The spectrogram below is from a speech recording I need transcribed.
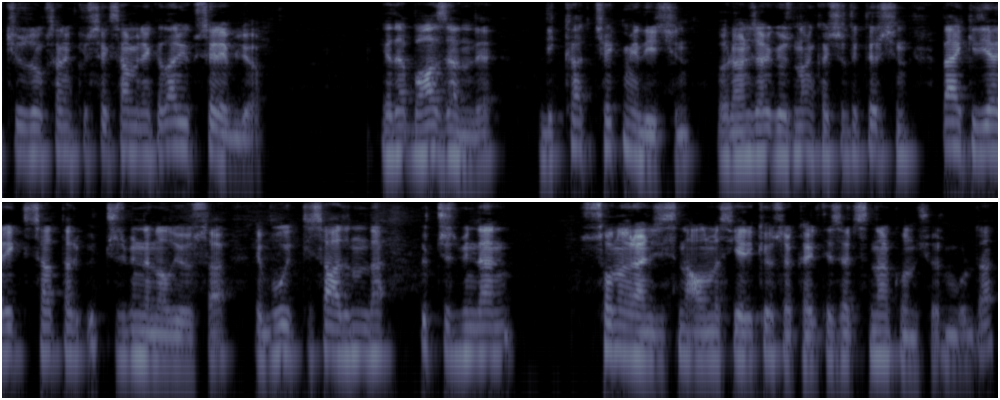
290-280 bine kadar yükselebiliyor. Ya da bazen de dikkat çekmediği için, öğrenciler gözünden kaçırdıkları için belki diğer iktisatlar 300 binden alıyorsa ve bu iktisadın da 300 binden son öğrencisini alması gerekiyorsa kalitesi açısından konuşuyorum burada.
